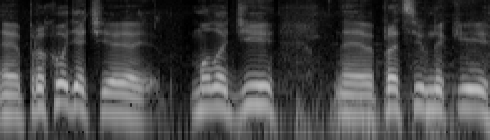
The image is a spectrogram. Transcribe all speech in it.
е, проходять е, молоді працівники,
